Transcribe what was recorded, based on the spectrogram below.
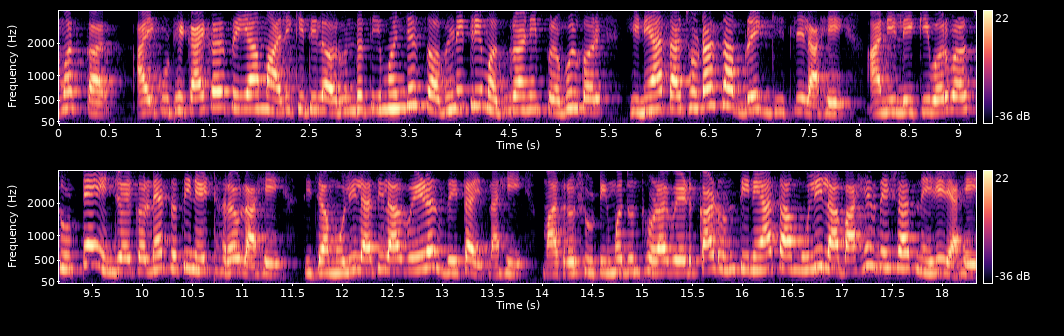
नमस्कार. आई कुठे काय करते? या मालिकेतील अरुंधती म्हणजेच अभिनेत्री मधुराणी प्रभुलकर हिने आता छोटासा ब्रेक घेतलेला आहे आणि लेकीबरोबर सुट्ट्या एन्जॉय करण्याचं तिने ठरवलं आहे. तिच्या मुलीला तिला वेळच देता येत नाही. मात्र शूटिंगमधून थोडा वेळ काढून तिने आता मुलीला बाहेर देशात नेलेली आहे.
